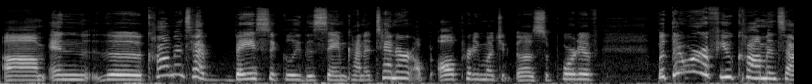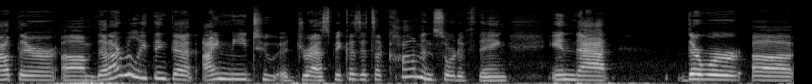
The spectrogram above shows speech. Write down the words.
Um, and the comments have basically the same kind of tenor, all pretty much uh, supportive. But there were a few comments out there um, that I really think that I need to address because it's a common sort of thing in that there were uh,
